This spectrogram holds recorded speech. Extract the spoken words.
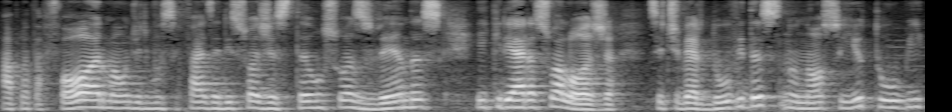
a plataforma onde você faz ali sua gestão, suas vendas e criar a sua loja. Se tiver dúvidas, no nosso YouTube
